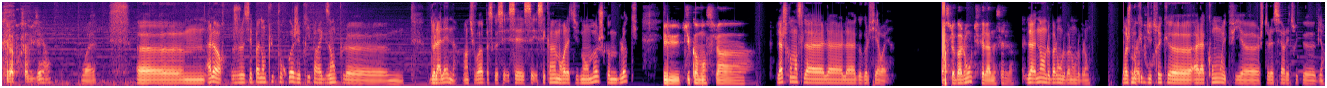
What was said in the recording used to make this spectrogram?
C'est là pour s'amuser, hein. Ouais. Euh, alors, je sais pas non plus pourquoi j'ai pris par exemple euh, de la laine, hein, tu vois, parce que c'est- quand même relativement moche comme bloc. Tu, tu commences là. Là, je commence la, la, la gogolfière, ouais. Tu commences le ballon ou tu fais la nacelle là? Là, non, le ballon, le ballon, le ballon. Moi, je Euh, m'occupe du truc à la con et puis je te laisse faire les trucs bien.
